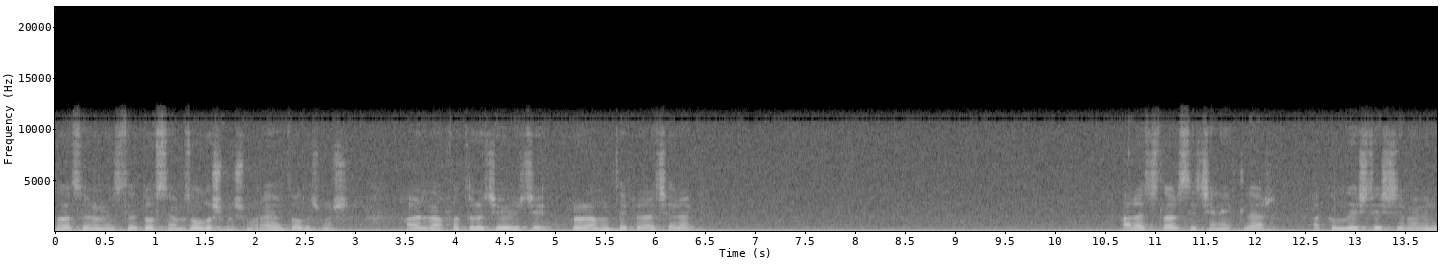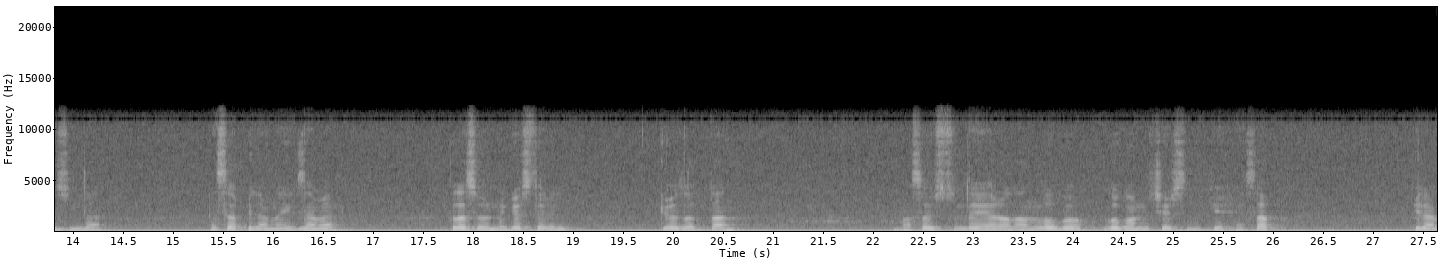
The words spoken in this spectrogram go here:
klasörümüzde dosyamız oluşmuş mu? Evet oluşmuş. Ardından fatura çevirici programını tekrar açarak araçlar, seçenekler, akıllı eşleştirme menüsünden hesap planı XML klasörünü gösterelim. Göz alttan masa üstünde yer alan logo, logonun içerisindeki hesap plan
